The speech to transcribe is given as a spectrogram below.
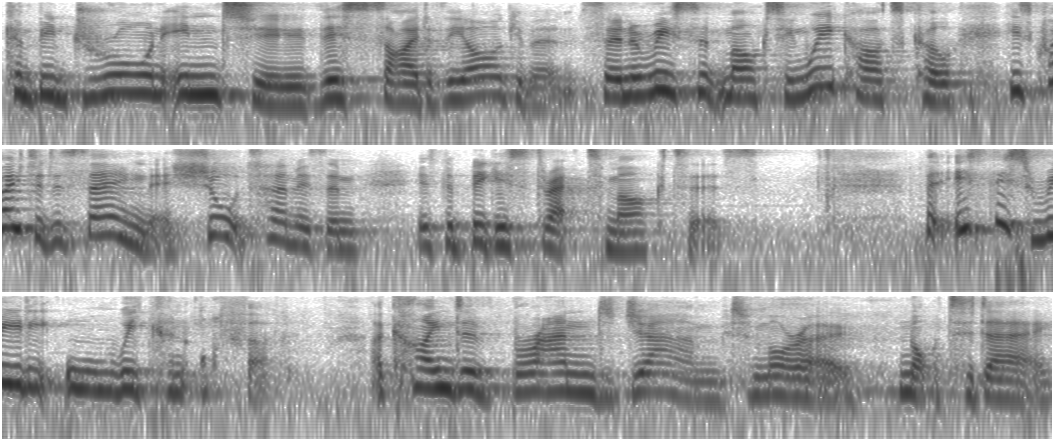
can be drawn into this side of the argument. So in a recent Marketing Week article, he's quoted as saying this, short-termism is the biggest threat to marketers. But is this really all we can offer? A kind of brand jam tomorrow, not today?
